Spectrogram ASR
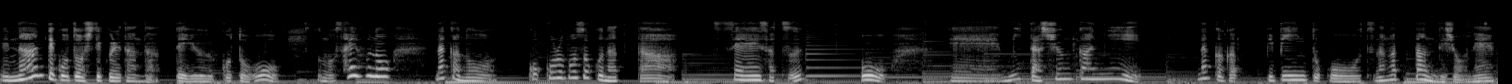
でなんてことをしてくれたんだっていうことを、その財布の中の心細くなった千円札を、えー、見た瞬間に、なんかがピピンとこう、繋がったんでしょうね。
